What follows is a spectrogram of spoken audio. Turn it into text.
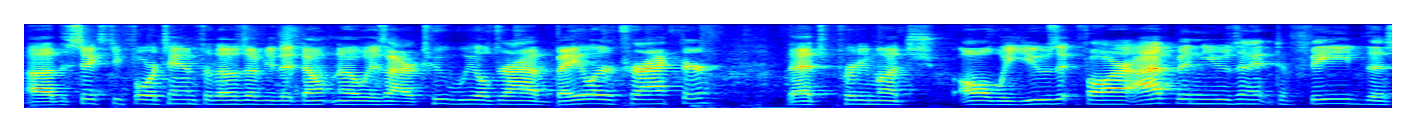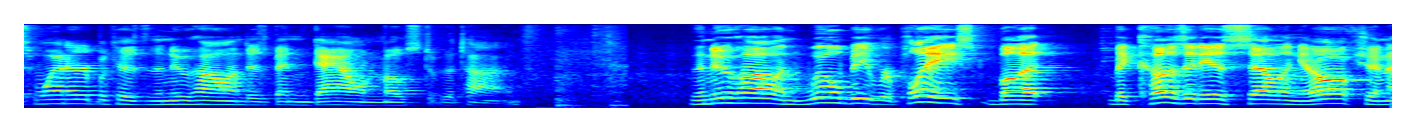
uh, the 6410 for those of you that don't know is our two-wheel drive baler tractor that's pretty much all we use it for. I've been using it to feed this winter because the New Holland has been down most of the time. The New Holland will be replaced, but because it is selling at auction,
